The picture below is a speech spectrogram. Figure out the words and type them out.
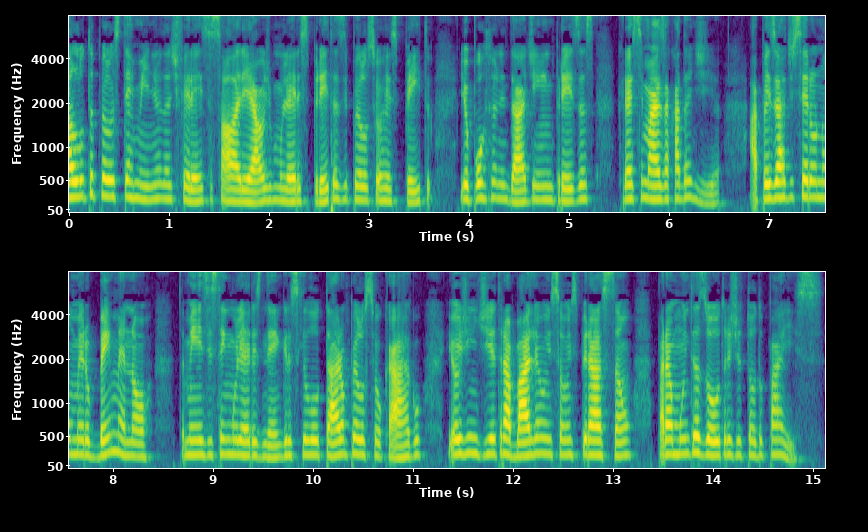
A luta pelo extermínio da diferença salarial de mulheres pretas e pelo seu respeito e oportunidade em empresas cresce mais a cada dia. Apesar de ser um número bem menor, também existem mulheres negras que lutaram pelo seu cargo e hoje em dia trabalham e são inspiração para muitas outras de todo o país.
